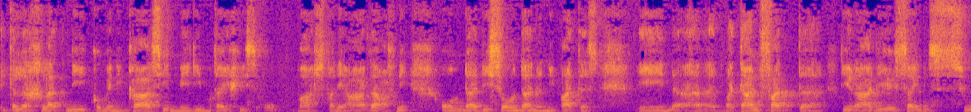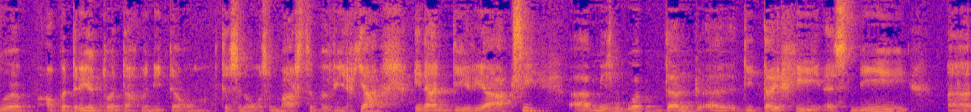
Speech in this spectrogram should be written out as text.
het hulle glad nie kommunikasie met die tuigies op Mars van die aarde af nie omdat die son dan in die pad is en uh, maar dan vat uh, die radioseins so op 23 minute om tussen ons en Mars te beweeg. Ja, en dan die reaksie, uh, mense moet ook dink uh, die tuigie is nie uh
